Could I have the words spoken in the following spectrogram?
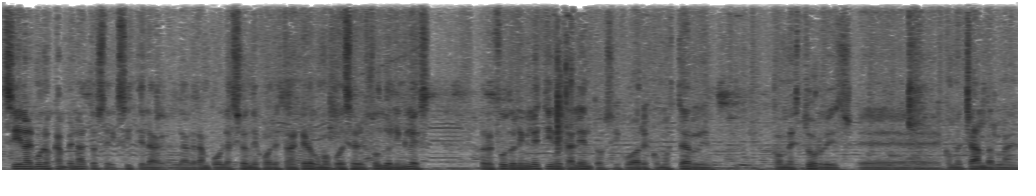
Sí, en algunos campeonatos existe la, la gran población de jugadores extranjeros, como puede ser el fútbol inglés. Pero el fútbol inglés tiene talentos y jugadores como Sterling, como Sturridge, eh, como Chamberlain,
